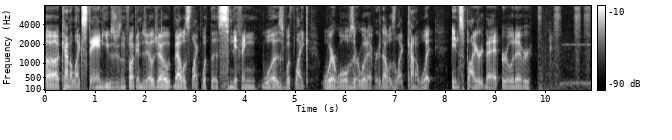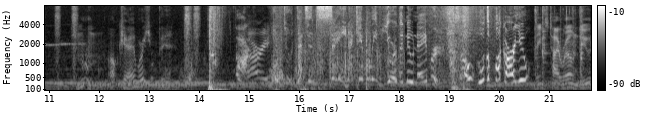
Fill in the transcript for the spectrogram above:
uh kind of like stand users in fucking JoJo. That was like what the sniffing was with like werewolves or whatever. That was like kind of what inspired that or whatever. Fuck are you? Name's Tyrone, dude.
